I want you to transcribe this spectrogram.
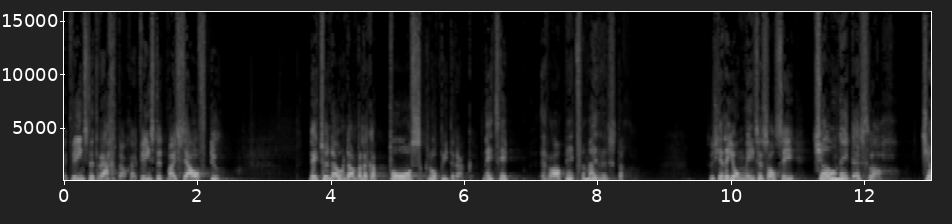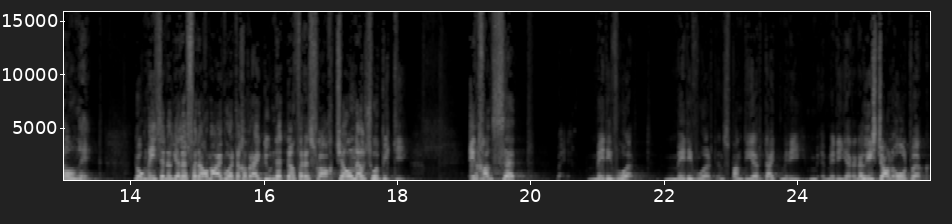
Ek wens dit regtig. Ek wens dit myself toe. Net so nou en dan wil ek 'n pause knoppie druk. Net sê raak net vir my rustig. Soos julle jong mense sal sê, chill net 'n slag. Chill net. Jong mense nou, julle is vinnig om daai woorde gebruik. Doen dit nou vir 'n slag. Chill nou so 'n bietjie. En gaan sit met die woord, met die woord en spandeer tyd met die met die Here. Nou hier's John Ortberg.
